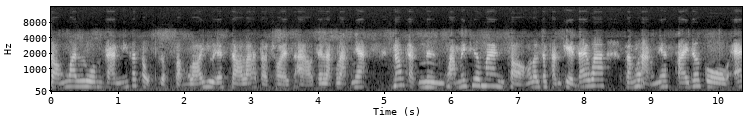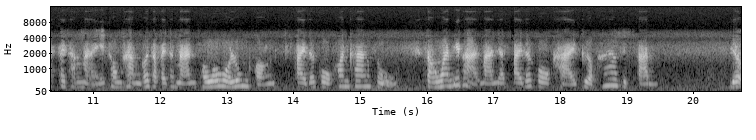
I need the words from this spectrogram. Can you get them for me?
สองวันรวมกันนี่ก็ตกเกือบ200 US ดอลลาร์ต่อทรอยส์เอาแต่หลักๆ เนี่ยนอกจากหนึ่งความไม่เชื่อมั่นสองเราจะสังเกตได้ว่าหลังๆเนี่ย Spider Go แอคไปทางไหน ทองคำก็จะไปทางนั้น เพราะว่าโวลุ่มของ Spider Go ค่อนข้างสูงสองวันที่ผ่านมาเนี่ย Spider Go ขายเกือบ50ตัน เยอะ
